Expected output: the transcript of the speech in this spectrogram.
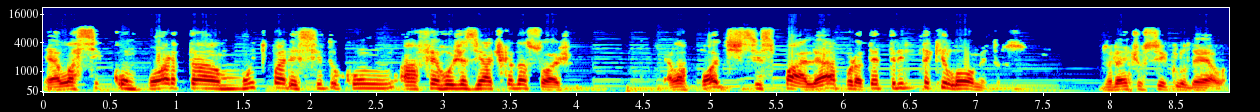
ela se comporta muito parecido com a ferrugem asiática da soja. Ela pode se espalhar por até 30 quilômetros durante o ciclo dela.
